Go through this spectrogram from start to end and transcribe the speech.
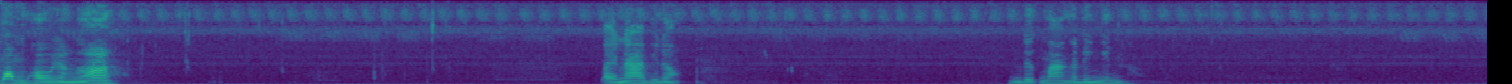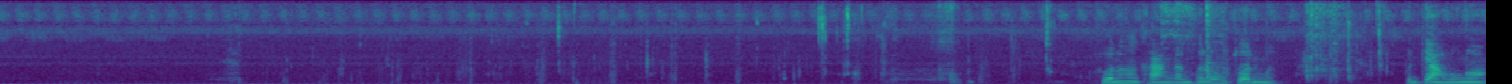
ม่อมเฮาอย่างเนาะไปหน้าพี่น้องดึกมากก็ได้ยิน สวนข้างๆกันเพื่อนลงสวนมือเป็นจ้างลูกน้อง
